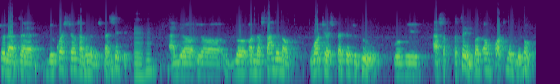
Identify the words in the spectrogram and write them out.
so that uh, the questions are going to be specific mm-hmm. and your, your, your understanding of what you're expected to do will be ascertained. But unfortunately, no.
